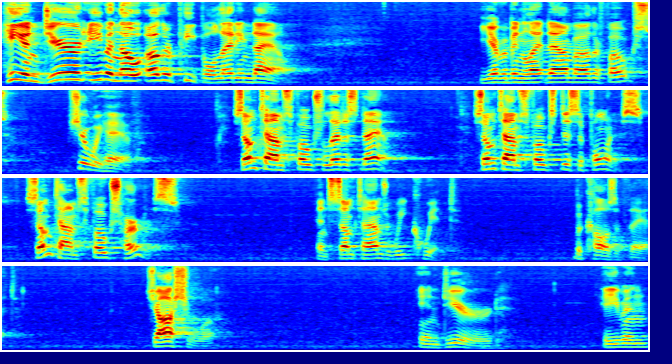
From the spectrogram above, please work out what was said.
He endured even though other people let him down. You ever been let down by other folks? Sure, we have. Sometimes folks let us down. Sometimes folks disappoint us. Sometimes folks hurt us. And sometimes we quit because of that. Joshua endured even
